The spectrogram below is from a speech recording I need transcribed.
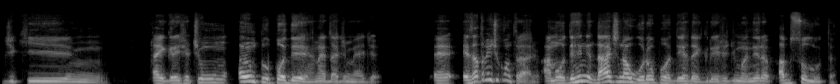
de que a igreja tinha um amplo poder na Idade Média. É exatamente o contrário. A modernidade inaugurou o poder da igreja de maneira absoluta.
